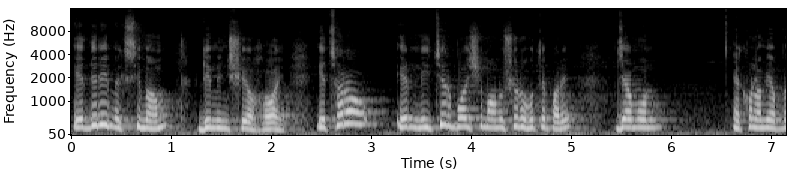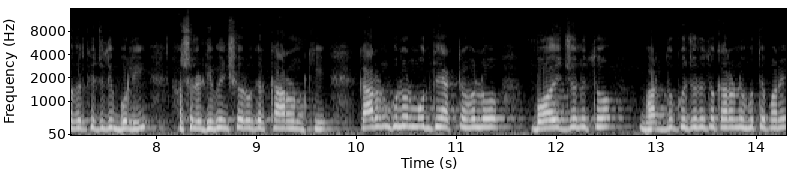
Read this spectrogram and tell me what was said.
এদেরই ম্যাক্সিমাম ডিমেনশিয়া হয়। এছাড়াও এর নিচের বয়সী মানুষেরও হতে পারে। যেমন এখন আমি আপনাদেরকে যদি বলি, আসলে ডিমেনশিয়া রোগের কারণ কি? কারণগুলোর মধ্যে একটা হলো বয়সজনিত, বার্ধক্যজনিত কারণে হতে পারে।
